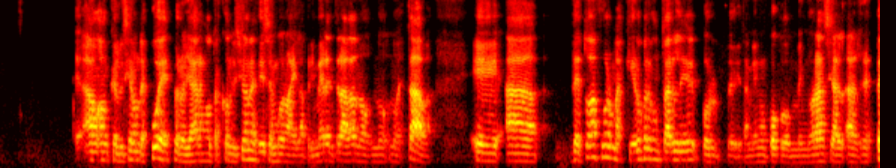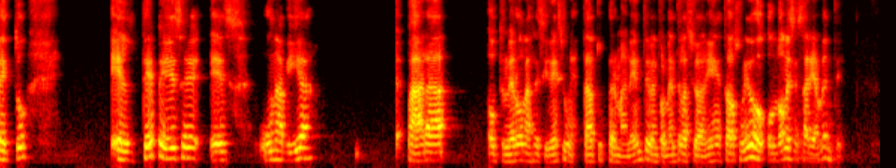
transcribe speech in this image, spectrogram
aunque lo hicieron después, pero ya eran otras condiciones, dicen, bueno, ahí la primera entrada no, no, no estaba. Eh, de todas formas, quiero preguntarle, por eh, también un poco mi ignorancia al, al, respecto, ¿el TPS es una vía para obtener una residencia, un estatus permanente, eventualmente la ciudadanía en Estados Unidos, o, no necesariamente?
